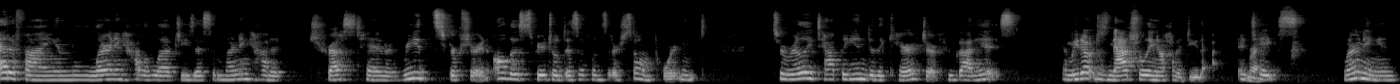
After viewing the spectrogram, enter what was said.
edifying and learning how to love Jesus and learning how to trust Him and read Scripture and all those spiritual disciplines that are so important to really tapping into the character of who God is. And we don't just naturally know how to do that. It Right. takes learning and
